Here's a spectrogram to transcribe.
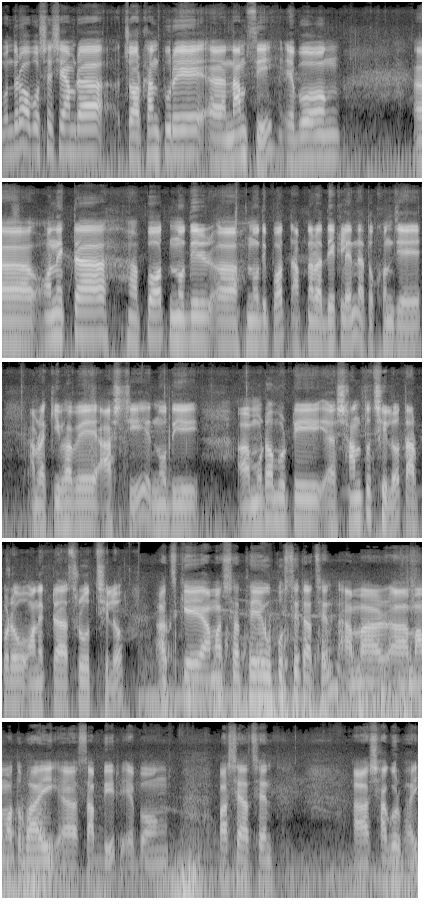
বন্ধুরা অবশেষে আমরা চরখানপুরে নামছি এবং অনেকটা পথ নদীর আহ, নদী পথ আপনারা দেখলেন এতক্ষণ যে আমরা কীভাবে আসছি। নদী মোটামুটি শান্ত ছিল তারপরেও অনেকটা স্রোত ছিল। আজকে আমার সাথে উপস্থিত আছেন আমার মামাতো ভাই সাব্বির এবং পাশে আছেন সাগর ভাই।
